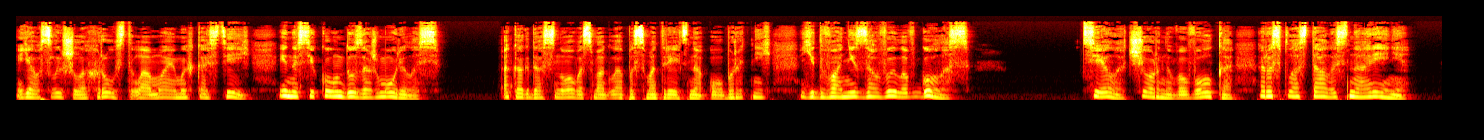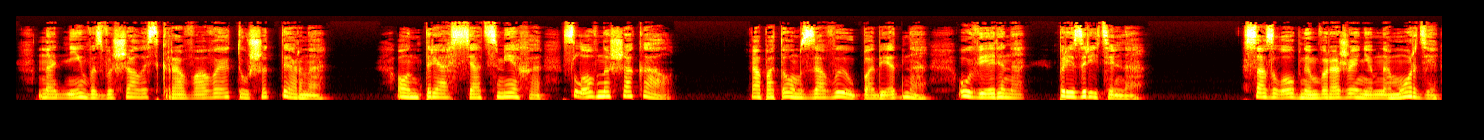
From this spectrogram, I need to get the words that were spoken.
Я услышала хруст ломаемых костей и на секунду зажмурилась. А когда снова смогла посмотреть на оборотней, едва не завыла в голос. Тело черного волка распласталось на арене. Над ним возвышалась кровавая туша Терна. Он трясся от смеха, словно шакал. А потом завыл победно, уверенно презрительно. Со злобным выражением на морде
